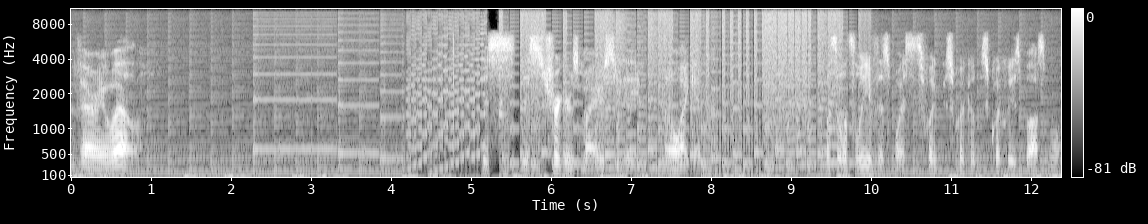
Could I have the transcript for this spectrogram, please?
Very well. This this triggers my OCD. I don't like it. Let's let's leave this place as quick as quick as quickly as possible.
